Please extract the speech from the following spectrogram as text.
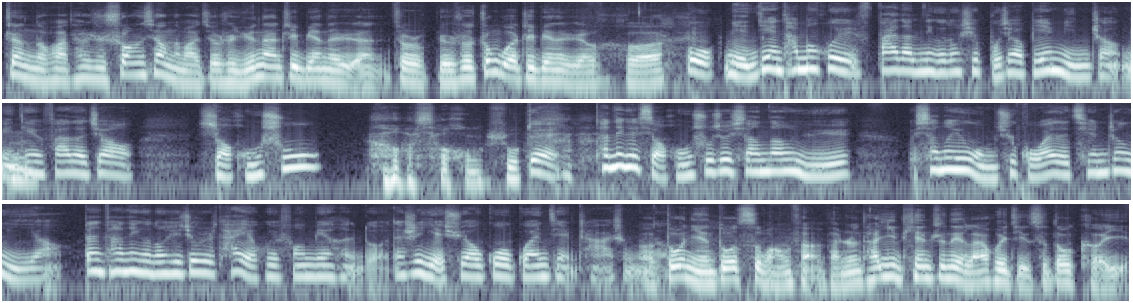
证的话，它是双向的嘛，就是云南这边的人，就是比如说中国这边的人和不，缅甸他们会发的那个东西不叫边民证，缅嗯甸发的叫小红书。哦 小红书。对，它那个小红书就相当于。相当于我们去国外的签证一样，但它那个东西就是它也会方便很多，但是也需要过关检查什么啊，的。多年多次往返，反正他一天之内来回几次都可以，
